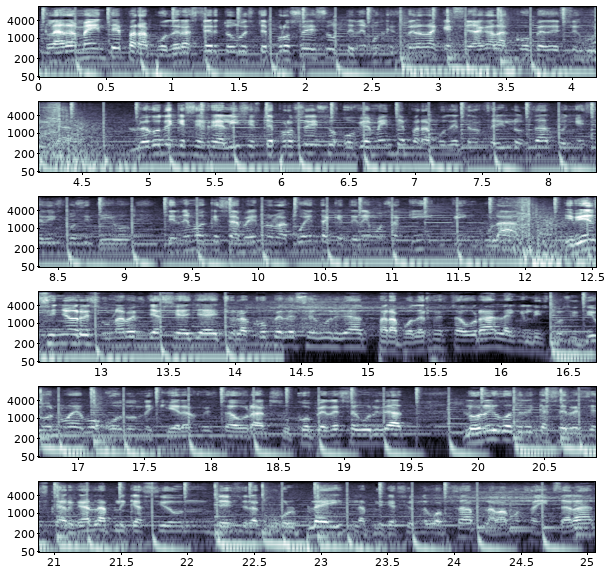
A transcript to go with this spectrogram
Claramente para poder hacer todo este proceso tenemos que esperar a que se haga la copia de seguridad. Luego de que se realice este proceso, obviamente para poder transferir los datos en ese dispositivo, tenemos que sabernos la cuenta que tenemos aquí vinculada. Y bien señores, una vez ya se haya hecho la copia de seguridad para poder restaurarla en el dispositivo nuevo o donde quieran restaurar su copia de seguridad, lo único que tienen que hacer es descargar la aplicación desde la Google Play, la aplicación de WhatsApp, la vamos a instalar.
